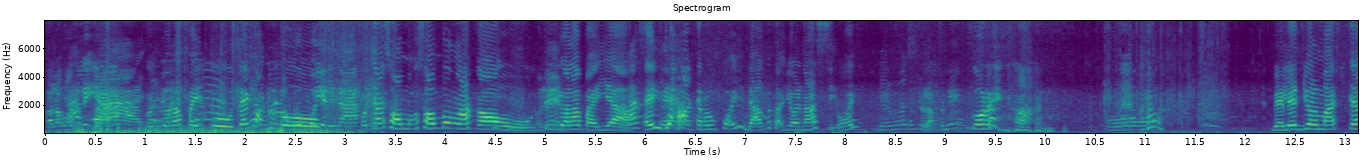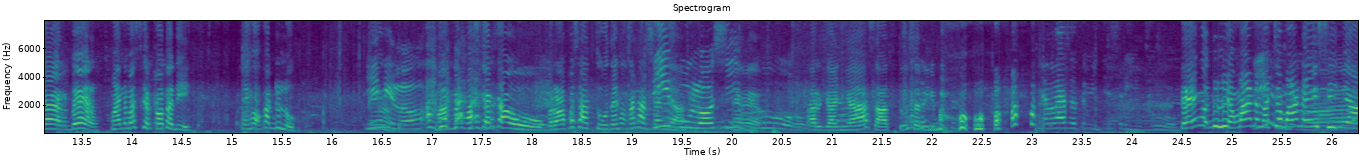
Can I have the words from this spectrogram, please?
Kalau mau beli ya. kau jual apa itu? Tengok dulu. Ya? Kau jangan sombong-sombong lah kau. Boleh. jual apa? Iya. Eh, iya, kerupuk iya. Aku tak jual nasi, oi. Kau jual apa nih? Gorengan. Oh, Bel, lihat jual masker. Bel, mana masker kau tadi? Tengokkan dulu. Ini loh. Mana masker kau? Berapa satu? Tengokkan harganya. Seribu loh, Eh, seribu. harganya satu seribu. Nyala satu biji seribu. Tengok dulu yang mana macam mana isinya.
